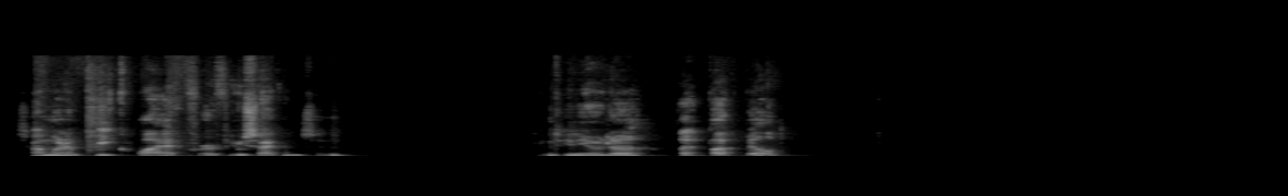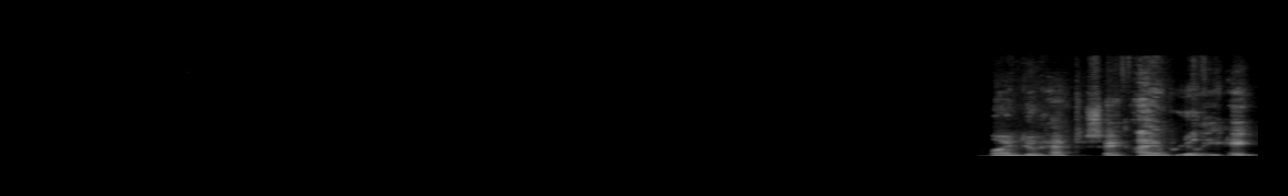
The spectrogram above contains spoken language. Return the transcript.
So I'm going to be quiet for a few seconds and continue to let Buck build. Although I do have to say, I really hate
